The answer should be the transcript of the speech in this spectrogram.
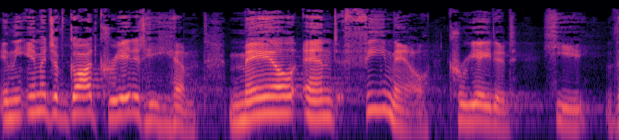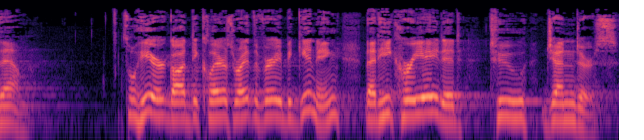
In the image of God created he him. Male and female created he them. So here God declares right at the very beginning that he created two genders.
